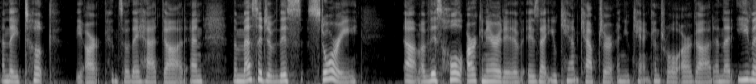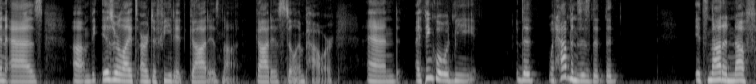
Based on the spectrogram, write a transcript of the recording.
and they took the ark, and so they had God. And the message of this story. Um, of this whole ark narrative is that you can't capture and you can't control our God, and that even as um, the Israelites are defeated, God is not. God is still in power, and I think what would be the what happens is that the it's not enough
